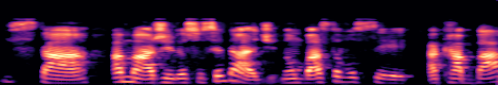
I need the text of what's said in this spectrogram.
está à margem da sociedade. Não basta você acabar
